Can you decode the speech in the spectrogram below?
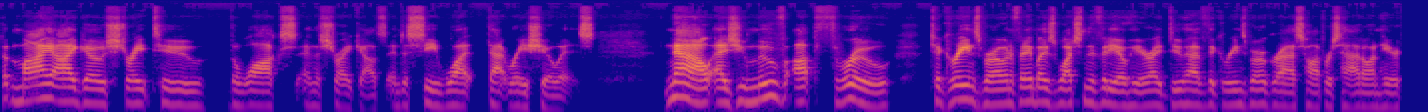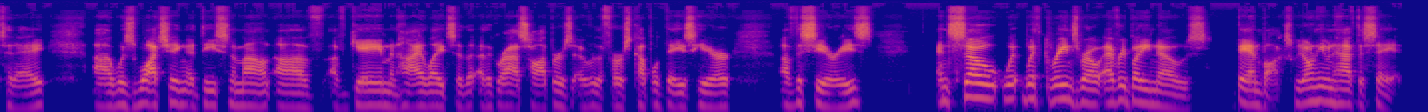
but my eye goes straight to the walks and the strikeouts and to see what that ratio is. Now, as you move up through to Greensboro, and if anybody's watching the video here, I do have the Greensboro Grasshoppers hat on here today. Uh, was watching a decent amount of of game and highlights of the, of the Grasshoppers over the first couple days here of the series. And so with, with Greensboro, everybody knows bandbox. We don't even have to say it.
